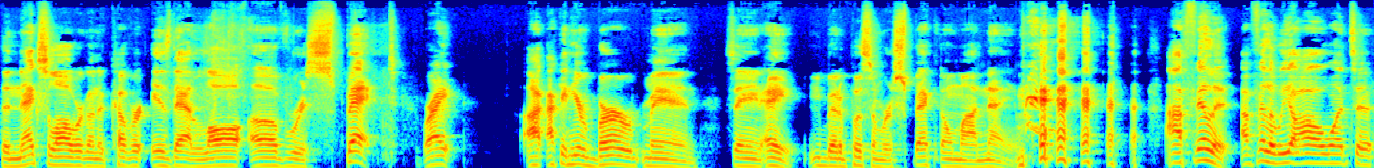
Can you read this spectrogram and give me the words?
The next law we're going to cover is that law of respect, right? I, I can hear Birdman saying, hey, you better put some respect on my name. I feel it. I feel it. We all want to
